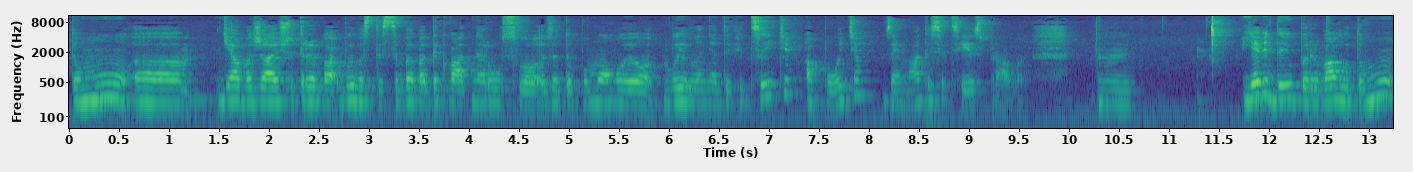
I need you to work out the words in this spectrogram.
Тому е, я вважаю, що треба вивести себе в адекватне русло за допомогою виявлення дефіцитів, а потім займатися цією справою. Я віддаю перевагу тому,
